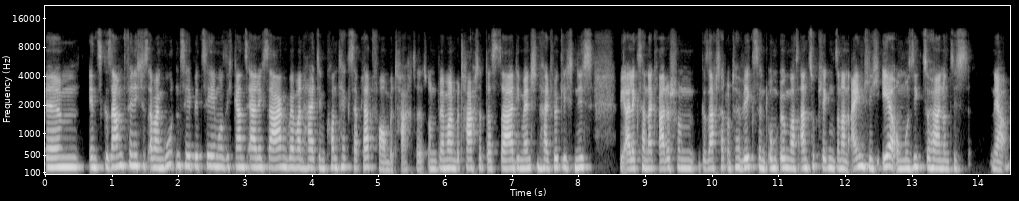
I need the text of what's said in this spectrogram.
Ähm, insgesamt finde ich das aber einen guten CPC, muss ich ganz ehrlich sagen, wenn man halt den Kontext der Plattform betrachtet und wenn man betrachtet, dass da die Menschen halt wirklich nicht, wie Alexander gerade schon gesagt hat, unterwegs sind, um irgendwas anzuklicken, sondern eigentlich eher um Musik zu hören und sich ja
